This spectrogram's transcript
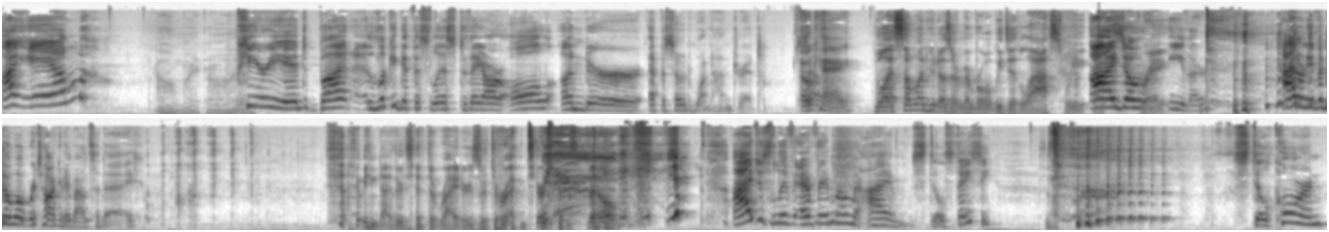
I am. Oh my god. Period. But looking at this list, they are all under episode 100. So- Okay. Well, as someone who doesn't remember what we did last week, I don't great. either. I don't even know what we're talking about today. I mean, neither did the writers or director of this film. yeah. I just live every moment. I'm still Stacie. still corn.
